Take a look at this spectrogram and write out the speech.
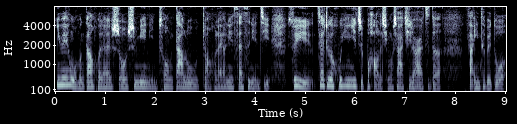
因为我们刚回来的时候是面临从大陆转回来要念三四年级，所以在这个婚姻一直不好的情况下，其实儿子的反应特别多。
